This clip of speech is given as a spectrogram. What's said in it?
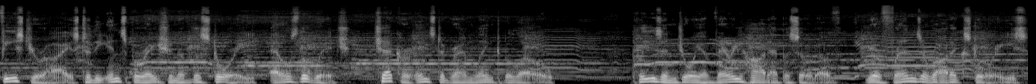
Feast your eyes to the inspiration of the story, Els the Witch. Check her Instagram linked below. Please enjoy a very hot episode of Your Friend's Erotic Stories.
